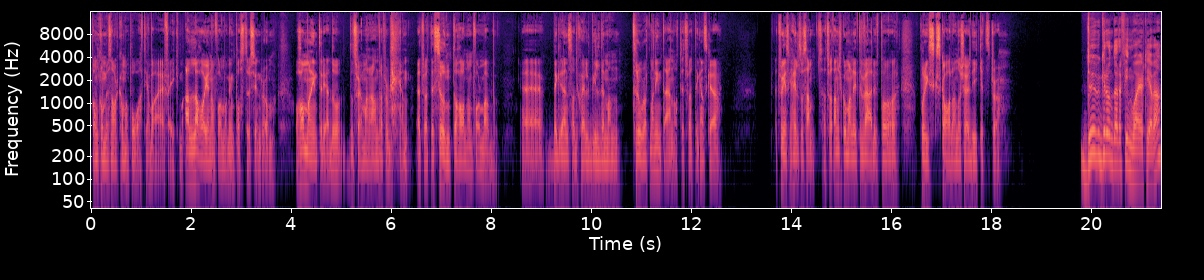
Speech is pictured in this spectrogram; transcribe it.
de kommer snart komma på att jag bara är fake. Alla har ju någon form av imposter syndrom. Och har man inte det, då, då tror jag man har andra problem. Jag tror att det är sunt att ha någon form av eh, begränsad självbild där man tror att man inte är något. Jag tror att det är ganska jag tror ganska hälsosamt. Jag tror att annars går man lite väl ut på, på riskskalan och kör i diket tror jag. Du grundade Finwire TV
